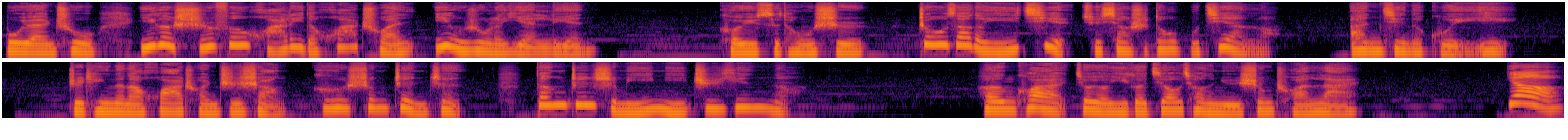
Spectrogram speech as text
不远处一个十分华丽的花船映入了眼帘。可与此同时，周遭的一切却像是都不见了，安静的诡异。只听得那花船之上歌声阵阵，当真是靡靡之音呢。很快就有一个娇俏的女声传来。哟，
